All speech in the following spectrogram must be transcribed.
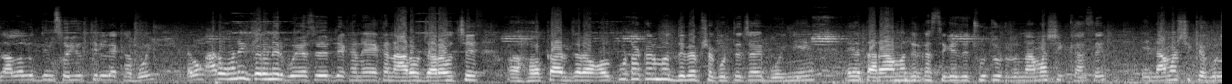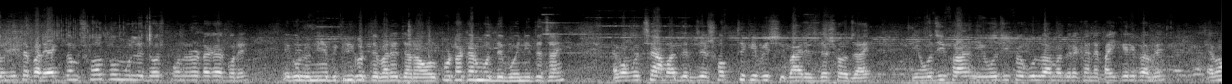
জালালউদ্দিন সৈয়দটির লেখা বই এবং আরও অনেক ধরনের বই আছে যেখানে এখানে আরও যারা হচ্ছে হকার যারা অল্প টাকার মধ্যে ব্যবসা করতে চায় বই নিয়ে তারা আমাদের কাছ থেকে যে ছোট ছোট নামা শিক্ষা আছে এই নামা শিক্ষাগুলো নিতে পারে, একদম স্বল্প মূল্যে দশ পনেরো টাকা করে এগুলো নিয়ে বিক্রি করতে পারে যারা অল্প টাকার মধ্যে বই নিতে চায়। এবং হচ্ছে আমাদের যে সব থেকে বেশি বাইরের দেশেও যায়, এই অজিফা এই ওজিফাগুলো আমাদের এখানে পাইকারি পাবে। এবং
